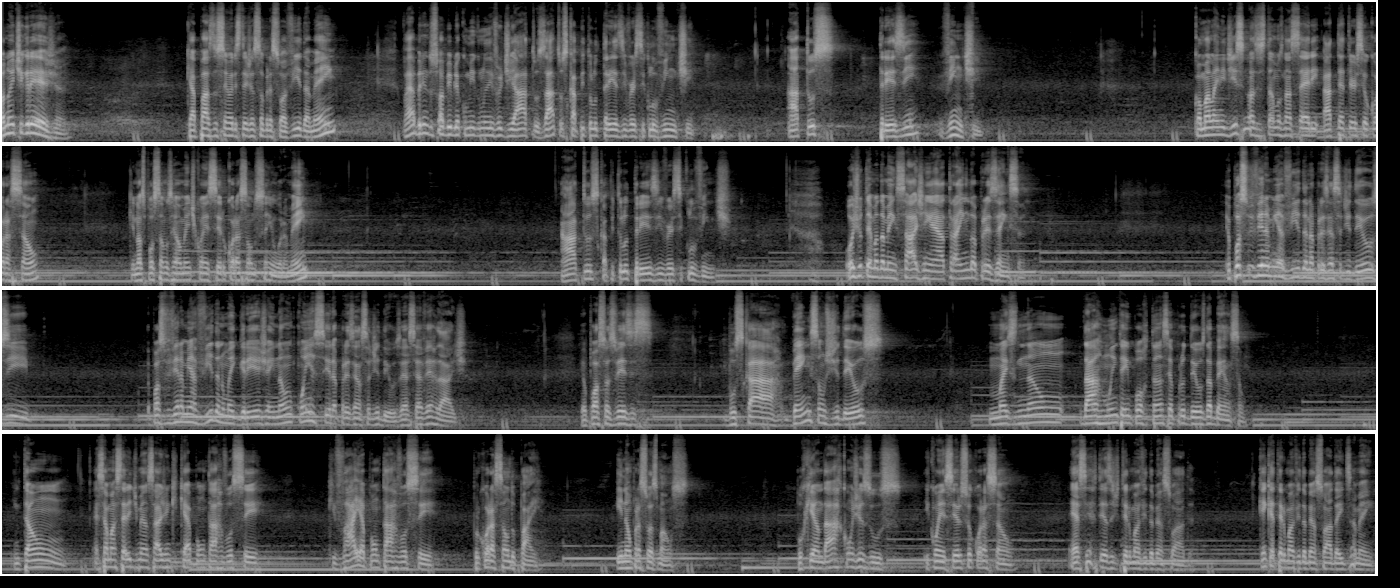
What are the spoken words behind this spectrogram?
Boa noite, igreja. Que a paz do Senhor esteja sobre a sua vida, amém? Vai abrindo sua Bíblia comigo no livro de Atos, Atos capítulo 13, versículo 20. Atos 13, 20. Como a Laine disse, nós estamos na série Até Ter Seu Coração. Que nós possamos realmente conhecer o coração do Senhor, amém? Atos capítulo 13, versículo 20. Hoje o tema da mensagem é atraindo a presença. Eu posso viver a minha vida na presença de Deus e eu posso viver a minha vida numa igreja e não conhecer a presença de Deus. Essa é a verdade. Eu posso às vezes buscar bênçãos de Deus, mas não dar muita importância para o Deus da bênção. Então, essa é uma série de mensagens que quer apontar você, que vai apontar você para o coração do Pai e não para suas mãos. Porque andar com Jesus e conhecer o seu coração é a certeza de ter uma vida abençoada. Quem quer ter uma vida abençoada aí diz amém.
